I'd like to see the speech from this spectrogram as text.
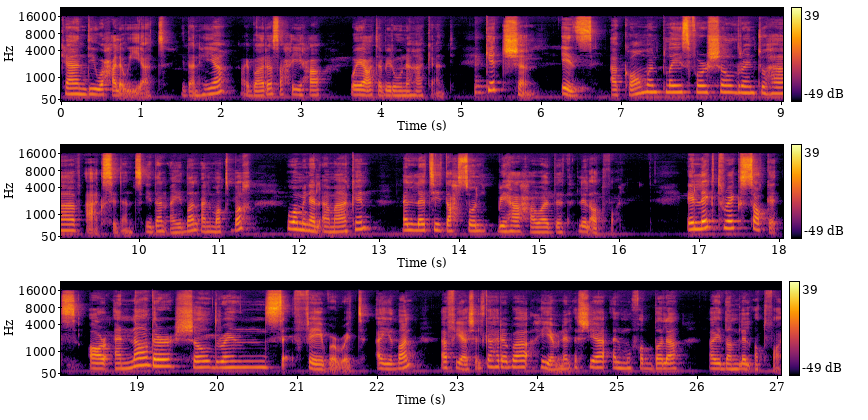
كاندي وحلويات. إذا هي عبارة صحيحة ويعتبرونها كاندي The kitchen is a common place for children to have accidents. إذا أيضا المطبخ هو من الأماكن التي تحصل بها حوادث للأطفال. Electric sockets are another children's favorite. أيضا أفياش الكهرباء هي من الأشياء المفضلة أيضا للأطفال.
